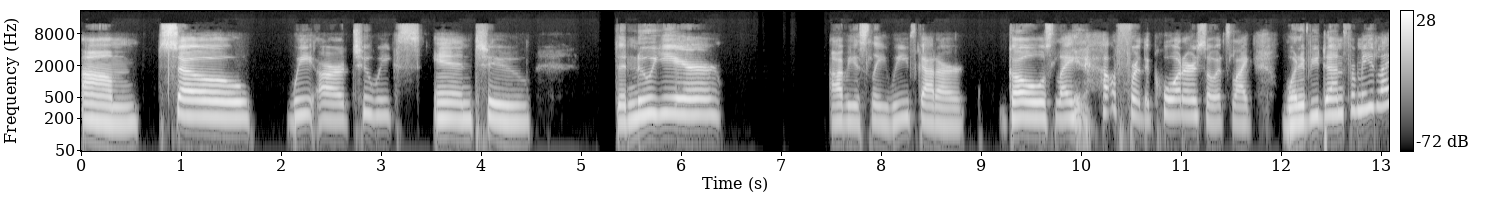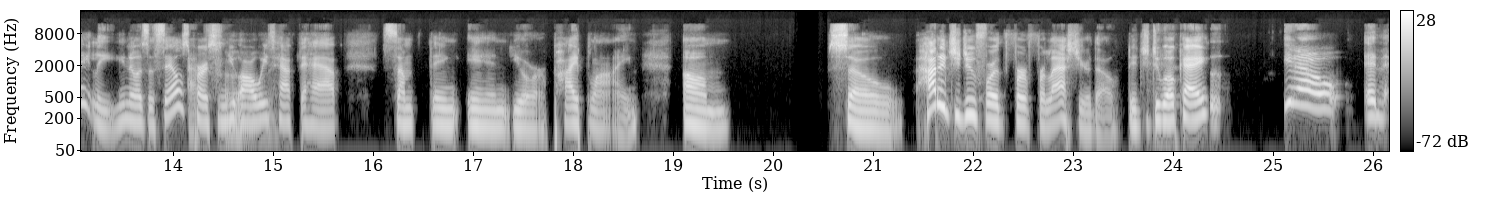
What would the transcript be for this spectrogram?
Um, so we are two weeks into the new year. Obviously, we've got our goals laid out for the quarter. So it's like, what have you done for me lately? You know, as a salesperson, you always have to have something in your pipeline. Um, so how did you do for for for last year though? Did you do okay? you know and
